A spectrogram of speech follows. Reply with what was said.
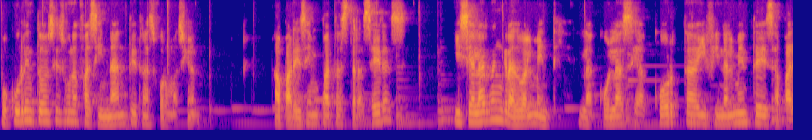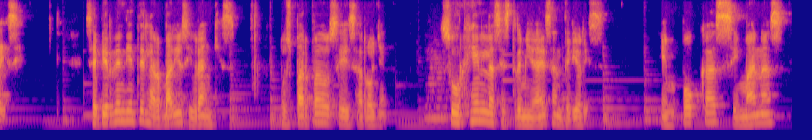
ocurre entonces una fascinante transformación. Aparecen patas traseras y se alargan gradualmente, la cola se acorta y finalmente desaparece. Se pierden dientes larvarios y branquias. Los párpados se desarrollan. Surgen las extremidades anteriores. En pocas semanas,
